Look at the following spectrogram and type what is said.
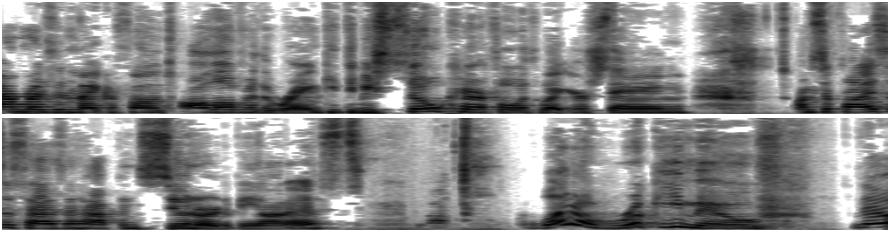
cameras and microphones all over the rink. You have to be so careful with what you're saying. I'm surprised this hasn't happened sooner, to be honest. What a rookie move. No?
